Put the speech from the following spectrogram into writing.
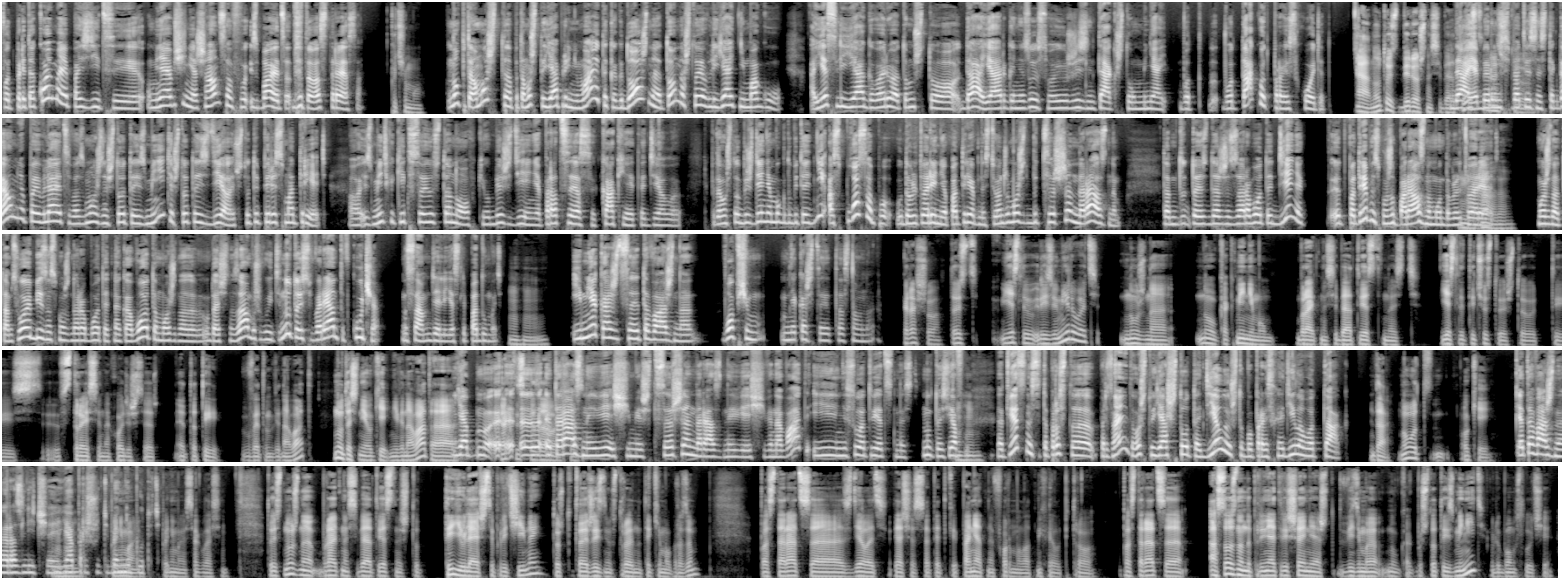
Вот при такой моей позиции у меня вообще нет шансов избавиться от этого стресса. Почему? Ну, потому что, потому что я принимаю это как должное, то, на что я влиять не могу. А если я говорю о том, что да, я организую свою жизнь так, что у меня вот, вот так вот происходит, а, ну то есть берешь на себя Да, я беру на себя ответственность. Тогда у меня появляется возможность что-то изменить и что-то сделать, что-то пересмотреть, а, изменить какие-то свои установки, убеждения, процессы, как я это делаю. Потому что убеждения могут быть одни, а способ удовлетворения потребности, он же может быть совершенно разным. Там, то есть даже заработать денег, эту потребность можно по-разному удовлетворять. да, да. Можно там свой бизнес, можно работать на кого-то, можно удачно замуж выйти. Ну, то есть вариантов куча, на самом деле, если подумать. Угу. И мне кажется, это важно. В общем, мне кажется, это основное. Хорошо. То есть, если резюмировать, нужно, ну, как минимум, брать на себя ответственность. Если ты чувствуешь, что ты в стрессе находишься, это ты в этом виноват. Ну, точнее, окей, не виноват, а... Я, э, сказала, это разные вещи, Миш, это совершенно разные вещи. Виноват и несу ответственность. Ну, то есть я... Угу. Ответственность — это просто признание того, что я что-то делаю, чтобы происходило вот так. Да, ну вот, окей. Это важное различие, угу. я прошу тебя понимаю, не путать. Понимаю, согласен. То есть нужно брать на себя ответственность, что ты являешься причиной, то, что твоя жизнь устроена таким образом, постараться сделать, я сейчас опять-таки понятная формула от Михаила Петрова, постараться осознанно принять решение, что, видимо, ну, как бы что-то изменить в любом случае.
